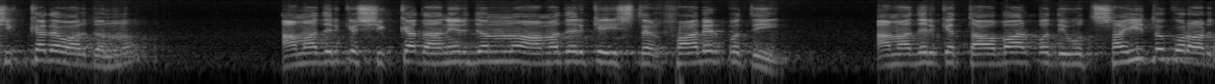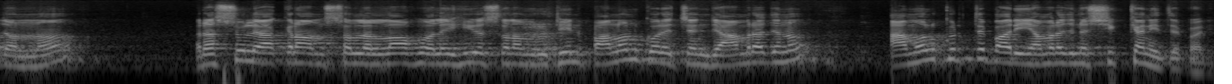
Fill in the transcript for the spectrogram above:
শিক্ষা দেওয়ার জন্য আমাদেরকে শিক্ষা দানের জন্য, আমাদেরকে ইস্তেকফারের প্রতি, আমাদেরকে তাওবার প্রতি উৎসাহিত করার জন্য রসুল আকরাম সাল্লাহ আলহিউসালাম রুটিন পালন করেছেন যে আমরা যেন আমল করতে পারি, আমরা যেন শিক্ষা নিতে পারি।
